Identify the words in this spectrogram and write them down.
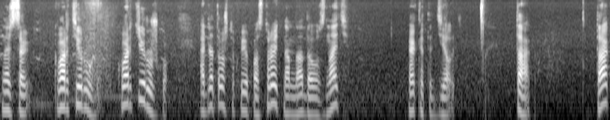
значит, квартиру, квартирушку. А для того, чтобы ее построить, нам надо узнать, как это делать. Так. Так.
